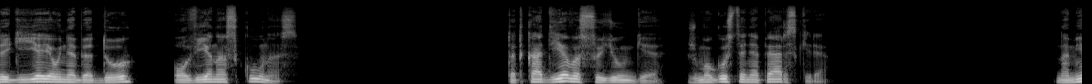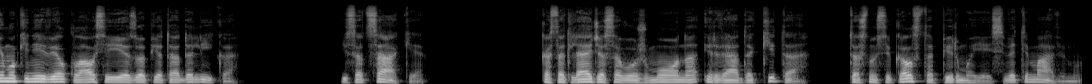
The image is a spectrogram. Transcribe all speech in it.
Taigi jie jau nebe du, o vienas kūnas. Tad ką Dievas sujungė, žmogus te neperskiria. Namie mokiniai vėl klausė Jėzų apie tą dalyką. Jis atsakė, kas atleidžia savo žmoną ir veda kitą, tas nusikalsta pirmajai svetimavimu.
